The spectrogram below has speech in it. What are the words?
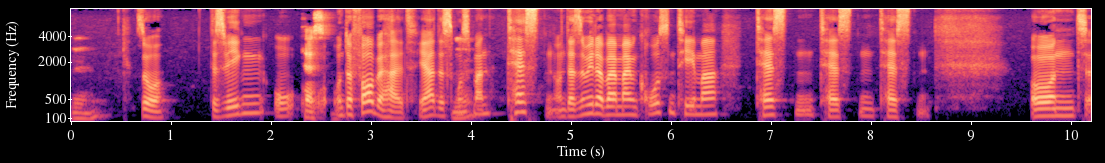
Mhm. So, deswegen oh, unter Vorbehalt, ja, das mhm. muss man testen. Und da sind wir wieder bei meinem großen Thema testen, testen, testen. Und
